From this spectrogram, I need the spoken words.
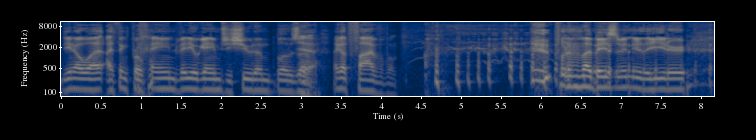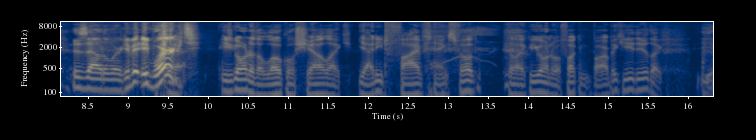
you know what? I think propane video games. You shoot them, blows Yeah. up. I got five of them. Put them in my basement near the heater. This is how it'll work. If it, it worked, He's going to the local shell, like, yeah, I need five tanks filled. They're like, you going to a fucking barbecue, dude? Like, yeah,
